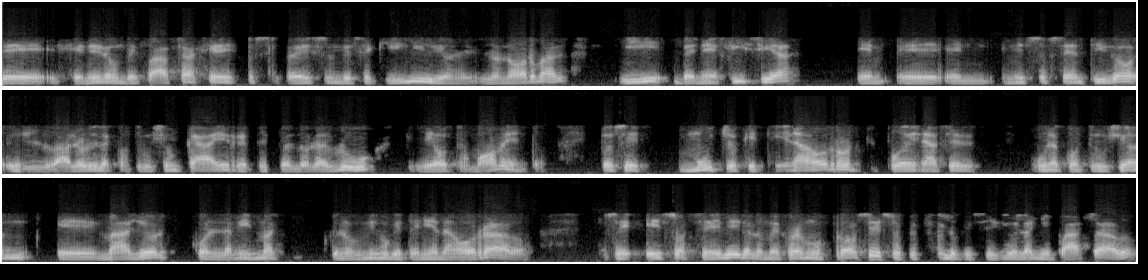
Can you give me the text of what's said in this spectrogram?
se genera un desfasaje, esto se produce un desequilibrio en lo normal y beneficia en, eh, en, en ese sentido el valor de la construcción cae respecto al dólar blue de otros momentos. Entonces, muchos que tienen ahorro pueden hacer una construcción eh, mayor con la misma con lo mismo que tenían ahorrado. Entonces, eso acelera lo mejor unos procesos, que fue lo que se dio el año pasado,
